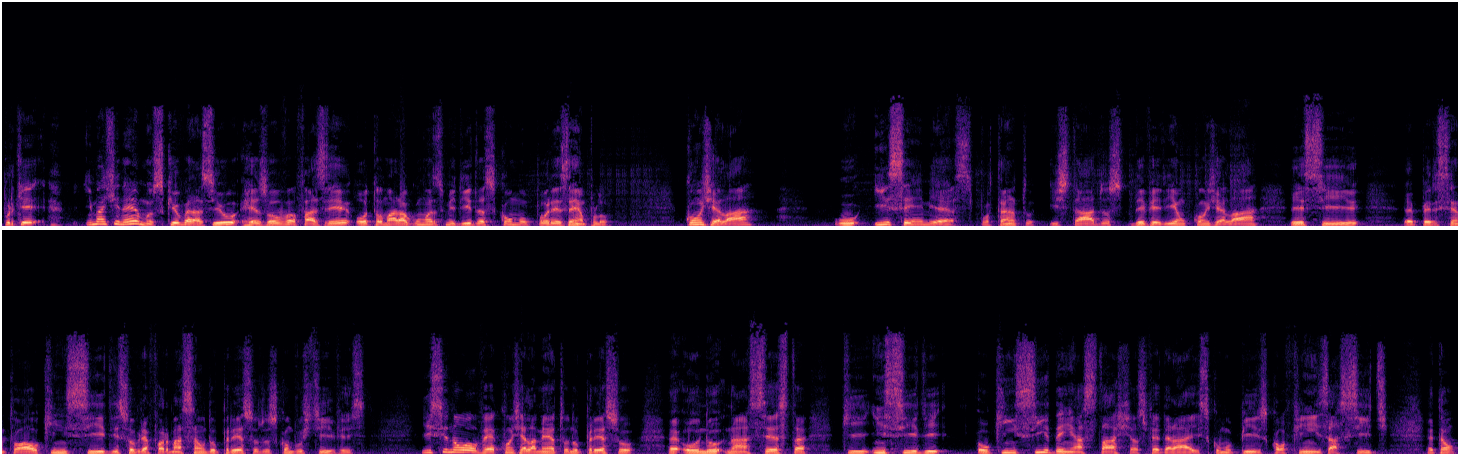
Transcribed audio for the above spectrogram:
porque imaginemos que o Brasil resolva fazer ou tomar algumas medidas, como, por exemplo, congelar o ICMS. Portanto, estados deveriam congelar esse percentual que incide sobre a formação do preço dos combustíveis. E se não houver congelamento no preço é, ou no, na cesta que incide ou que incidem as taxas federais, como PIS, COFINS, ACID. Então,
